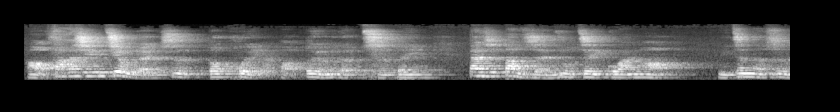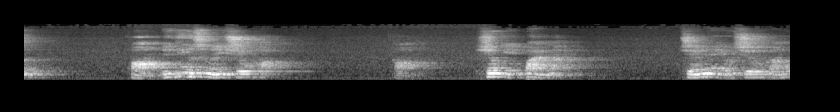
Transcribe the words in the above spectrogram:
好，发心救人是都会的，哈，都有那个慈悲，但是到忍辱这一关哈，你真的是，啊，一定是没修好，啊，修一半了，前面有修，然后。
